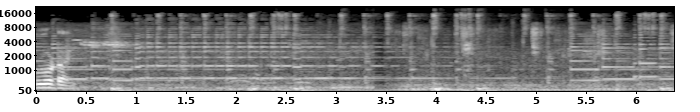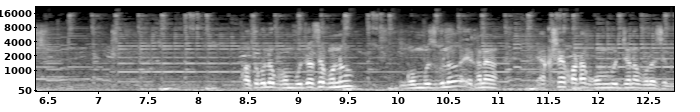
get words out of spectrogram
পুরোটাই। কতগুলো গম্বুজ আছে কোনো? গম্বুজগুলো এখানে একশো কটা গম্বুজ যেন বলেছিল।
